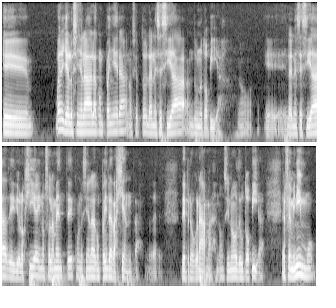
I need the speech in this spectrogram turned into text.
Eh, bueno, ya lo señalaba la compañera, ¿no es cierto?, la necesidad de una utopía, eh, la necesidad de ideología y no solamente, como le señalaba la compañera, de agenda, de programas, ¿no? sino de utopía. El feminismo,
